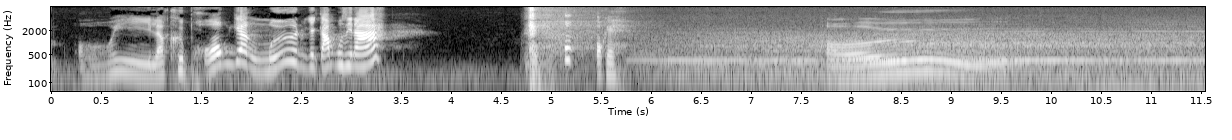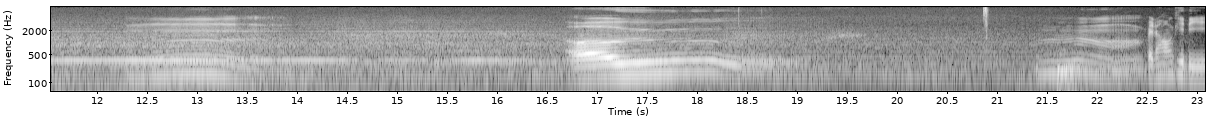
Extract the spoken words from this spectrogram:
ำ โอ้ย แล้วคือพกอย่างมืดจะจำกูสินะอโอเค โอ้อืมโอ้เป็นห้องที่ดี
